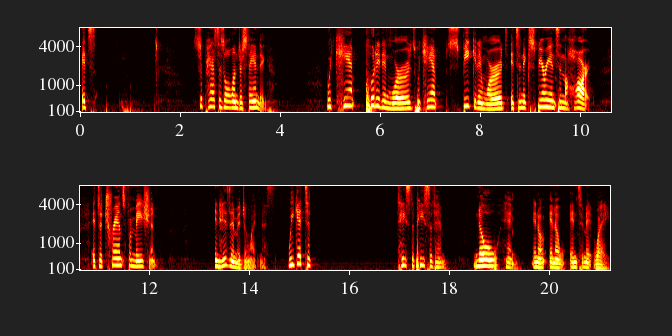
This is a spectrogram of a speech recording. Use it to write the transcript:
it's surpasses all understanding. We can't put it in words. We can't speak it in words. It's an experience in the heart. It's a transformation in his image and likeness. We get to taste a piece of him, know him in a in an intimate way.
